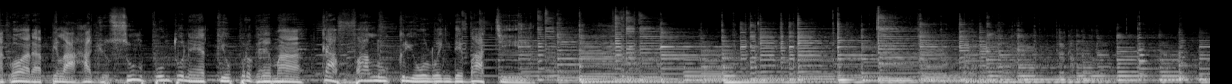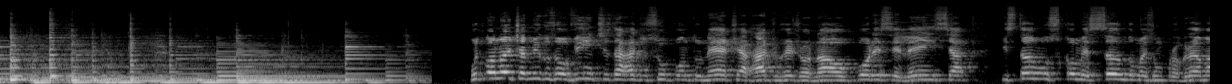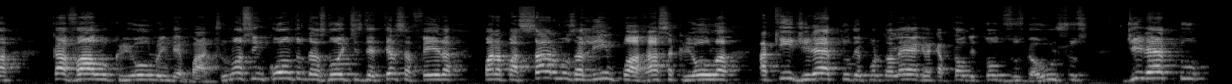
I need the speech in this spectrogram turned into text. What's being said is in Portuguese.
Agora pela radiosul.net o programa Cavalo Crioulo em Debate. Muito boa noite, amigos ouvintes da Radiosul.net, a rádio regional por excelência. Estamos começando mais um programa Cavalo Crioulo em Debate. O nosso encontro das noites de terça-feira para passarmos a limpo a raça crioula aqui direto de Porto Alegre, a capital de todos os gaúchos, direto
